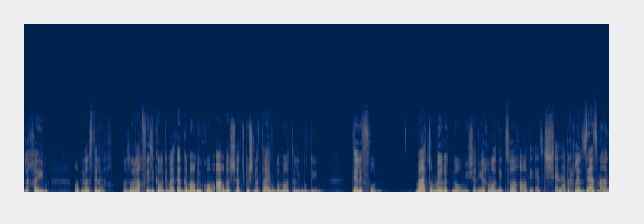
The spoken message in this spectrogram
לחיים. אמרתי לו, אז תלך. אז הוא הלך פיזיקה, מתמטיקה, גמר במקום ארבע שעת, בשנתיים הוא גמר את הלימודים. טלפון. מה את אומרת, נעמי, שאני אלך ללמוד ניצוח? אמרתי, איזה שאלה בכלל, זה הזמן,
